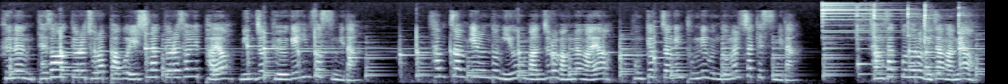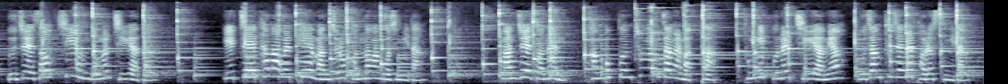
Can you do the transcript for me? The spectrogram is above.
그는 대성학교를 졸업하고 일신학교를 설립하여 민족교육에 힘썼습니다. 3.1 운동 이후 만주로 망명하여 본격적인 독립운동을 시작했습니다. 장사꾼으로 위장하며 의주에서 시위운동을 지휘하다 일제의 탄압을 피해 만주로 건너간 것입니다. 만주에서는 광복군 총영장을 맡아 독립군을 지휘하며 무장투쟁을 벌였습니다.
